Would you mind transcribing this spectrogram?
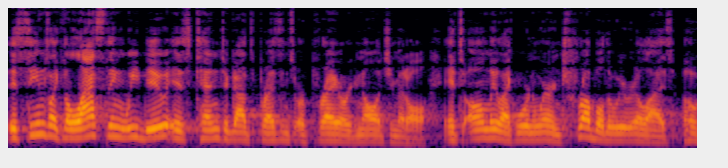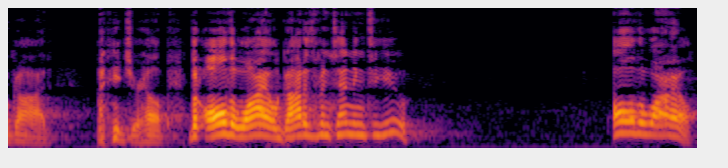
it seems like the last thing we do is tend to God's presence or pray or acknowledge Him at all. It's only like when we're in trouble that we realize, oh God, I need your help. But all the while, God has been tending to you. All the while.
